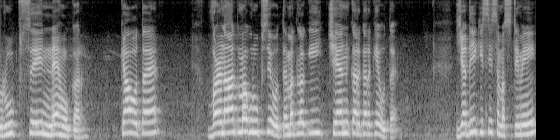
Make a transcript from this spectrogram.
रूप से न होकर क्या होता है? वर्णात्मक रूप से होता है मतलब कि चयन कर कर के होता है। यदि किसी समष्टि में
